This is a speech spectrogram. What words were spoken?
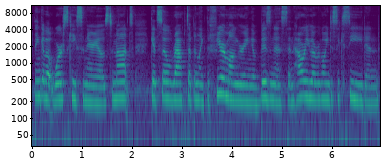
think about worst case scenarios to not get so wrapped up in like the fear mongering of business and how are you ever going to succeed and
